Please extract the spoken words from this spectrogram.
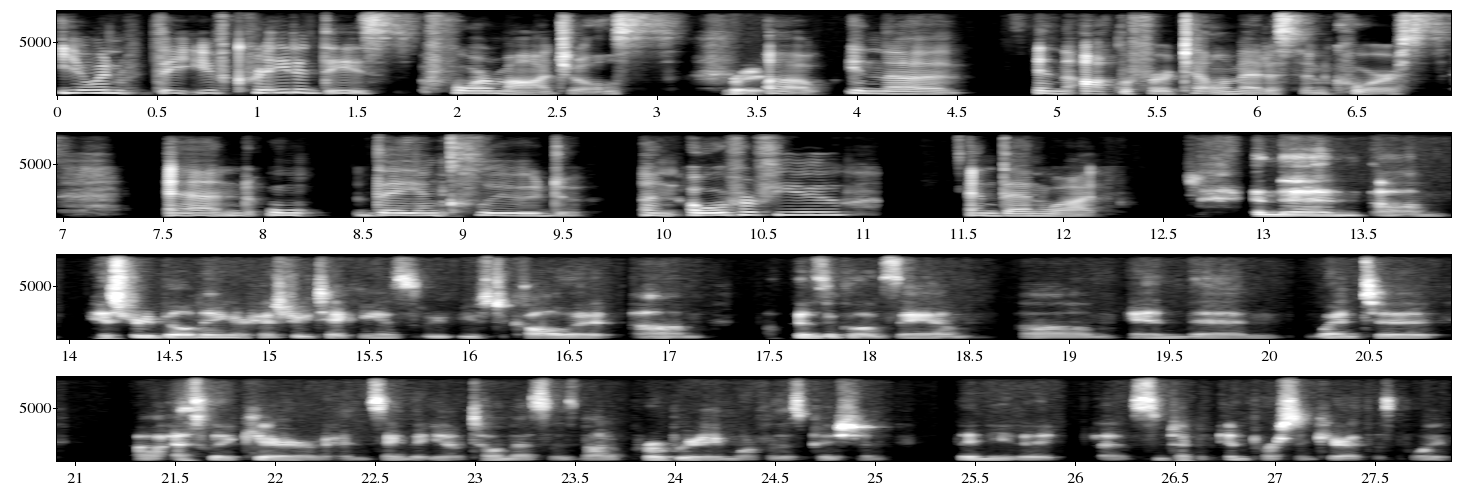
You in, the, you've created these four modules right. uh, in the in the aquifer telemedicine course, and they include an overview, and then what? And then um, history building or history taking, as we've used to call it, um, a physical exam, um, and then when to uh, escalate care and saying that you know telemedicine is not appropriate anymore for this patient. They need a, a some type of in-person care at this point.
